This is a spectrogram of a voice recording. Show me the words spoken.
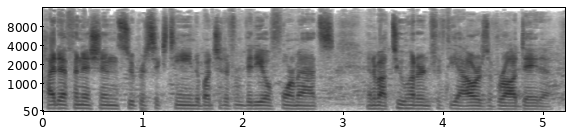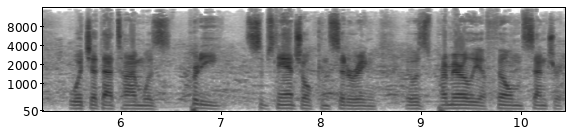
high definition, Super 16, a bunch of different video formats, and about 250 hours of raw data, which at that time was pretty substantial considering it was primarily a film centric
